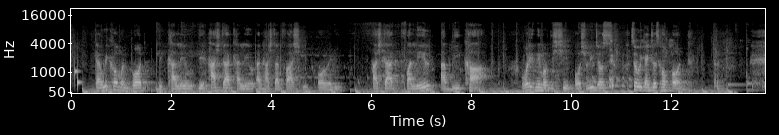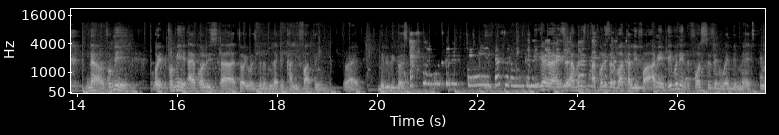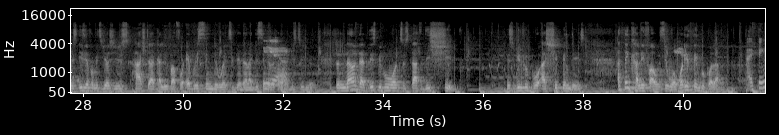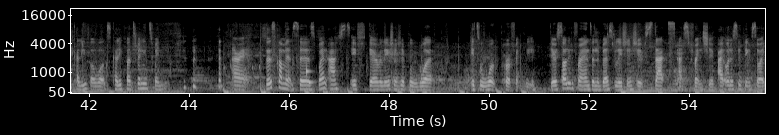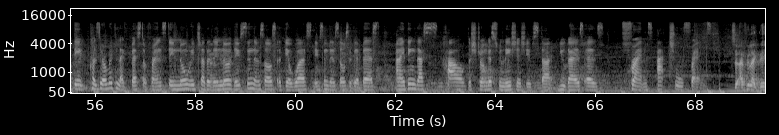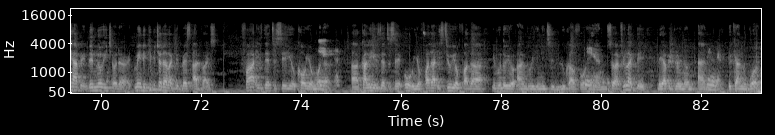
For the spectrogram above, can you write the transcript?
can we come on board the Khalil, the hashtag Khalil and hashtag Fashib already? Hashtag Falil Abikar. What is the name of the ship? Or should we just, so we can just hop on? now, for me, wait, for me, I've always uh, thought it was going to be like a Khalifa thing, right? Maybe because That's what I was gonna say. That's what I was gonna yeah, say. right. So I've always, I've always thought about Khalifa. I mean, even in the first season when they met, it was easier for me to just use hashtag Khalifa for every scene they were together, like the scene they were Yeah. in the studio. So now that these people want to start this ship, these beautiful people are shipping this, I think Khalifa will still work. What do you think, Bukola? I think Khalifa works. Khalifa 2020. All right. This comment says, when asked if their relationship will work, it will work perfectly. They're solid friends, and the best relationship starts as friendship. I honestly think so. I think because they're already like best of friends, they know each other. They know they've seen themselves at their worst. They've seen themselves at their best, and I think that's how the strongest relationships start. You guys as friends, actual friends. So I feel like they have it. They know each other. I mean, they give each other like the best advice. Far is there to say, you call your mother. Yeah. Uh, Kali is there to say, oh, your father is still your father. Even though you're angry, you need to look out for Yeah. him. So I feel like they, they have it going on and Yeah. it can work.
